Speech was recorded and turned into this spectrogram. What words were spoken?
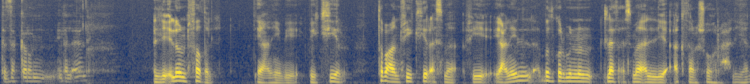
تتذكرهم إلى الآن؟ اللي لهم فضل يعني بكثير طبعا في كثير أسماء في يعني بذكر منهم ثلاث أسماء اللي أكثر شهره حاليا.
